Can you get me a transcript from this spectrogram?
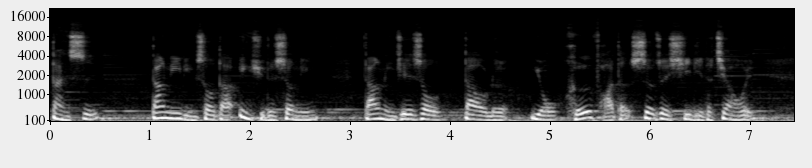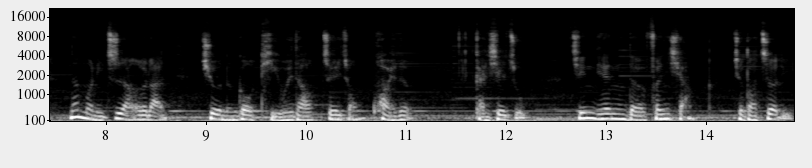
但是。当你领受到应许的圣灵，当你接受到了有合法的赦罪洗礼的教会，那么你自然而然就能够体会到这种快乐。感谢主，今天的分享就到这里。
